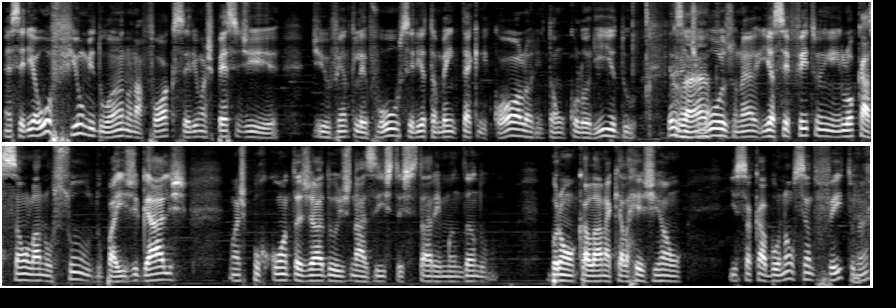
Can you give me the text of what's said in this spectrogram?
Né, seria o filme do ano na Fox, seria uma espécie de de O Vento Levou, seria também Technicolor, então colorido, Exato. grandioso, né? Ia ser feito em locação lá no sul do país de Gales, mas por conta já dos nazistas estarem mandando bronca lá naquela região, isso acabou não sendo feito, né?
